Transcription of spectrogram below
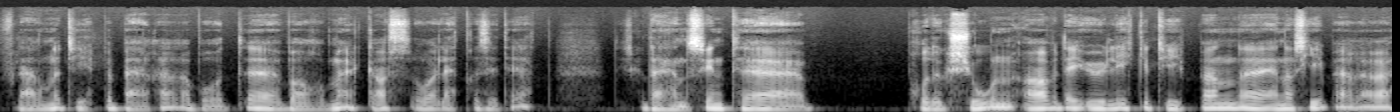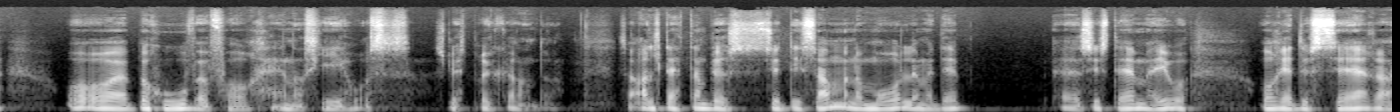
flere typer bærere, både varme, gass og elektrisitet. De skal ta hensyn til produksjon av de ulike typene eh, energibærere og behovet for energi hos sluttbrukeren. Så alt dette blir sydd sammen, og målet med det systemet er jo å redusere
